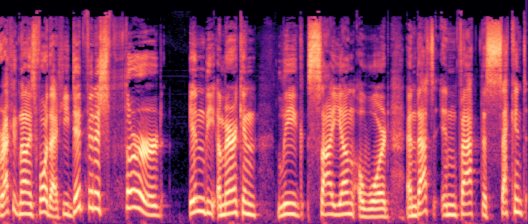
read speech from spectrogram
recognized for that. He did finish third in the American League Cy Young Award, and that's in fact the second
